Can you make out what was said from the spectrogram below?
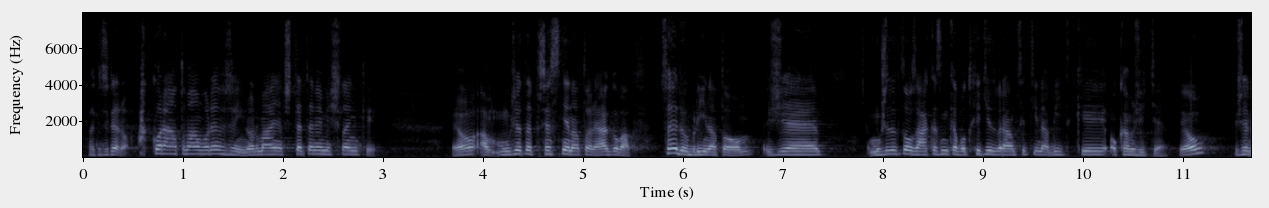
A tak říkáte, no akorát to mám otevřený, normálně čtete mi myšlenky. Jo? A můžete přesně na to reagovat. Co je dobrý na tom, že můžete toho zákazníka odchytit v rámci té nabídky okamžitě. Jo? Že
